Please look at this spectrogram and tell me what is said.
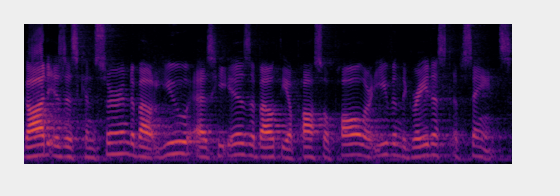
God is as concerned about you as he is about the Apostle Paul or even the greatest of saints.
